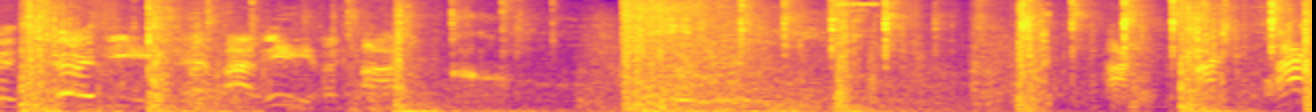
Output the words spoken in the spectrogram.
Damit Eddie ihn reparieren kann! Hack, hack,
